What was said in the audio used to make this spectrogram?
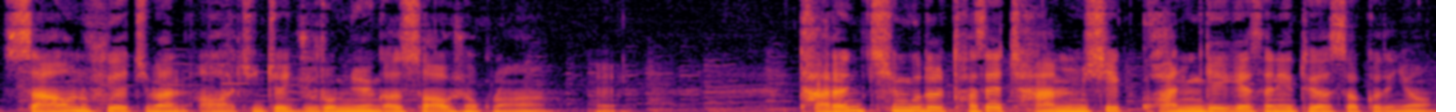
싸운 후였지만 아 진짜 유럽 여행 가서 싸우셨구나. 네. 다른 친구들 탓에 잠시 관계 개선이 되었었거든요.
